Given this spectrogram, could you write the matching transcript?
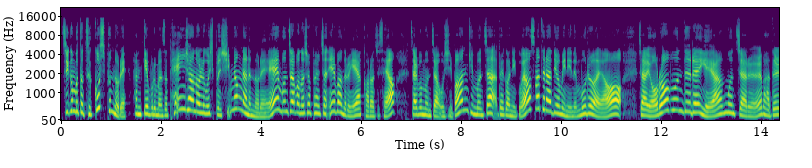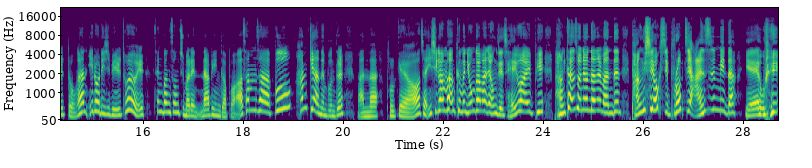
지금부터 듣고 싶은 노래, 함께 부르면서 텐션 올리고 싶은 신명나는 노래, 문자 문자번호 샵 8001번으로 예약 걸어주세요. 짧은 문자 50원, 긴 문자 100원이고요. 스마트 라디오 미니는 무료예요. 자, 여러분들의 예약 문자를 받을 동안 1월 22일 토요일 생방송 주말엔 나비인가봐 3, 4부 함께하는 분들 만나볼게요. 자, 이 시간만큼은 용감한 형제 JYP 방탄소년단을 만든 방시 역시 부럽지 않습니다. 예, 우리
